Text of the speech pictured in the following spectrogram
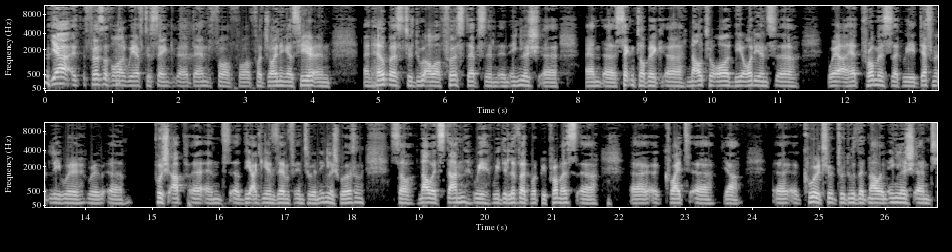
yeah. First of all, we have to thank uh, Dan for, for, for joining us here and and help us to do our first steps in, in English. Uh, and uh, second topic, uh, now to all the audience, uh, where I had promised that we definitely will, will uh, push up uh, and uh, the and Senf into an English version. So now it's done. We we delivered what we promised. Uh, uh quite uh, yeah, uh, cool to to do that now in English. And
